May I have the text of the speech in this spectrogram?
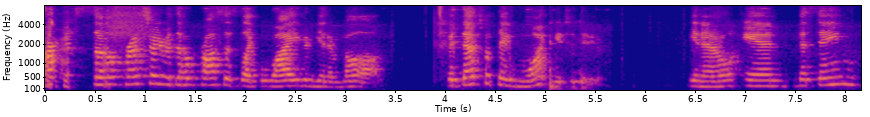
are just so frustrated with the whole process. Like, why even get involved? But that's what they want you to do, you know. And the thing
